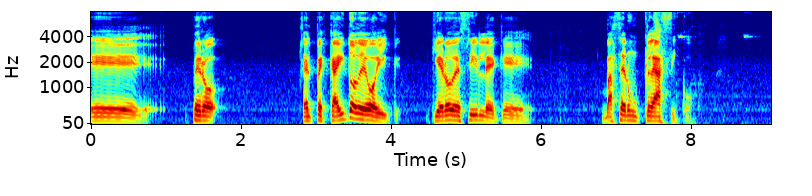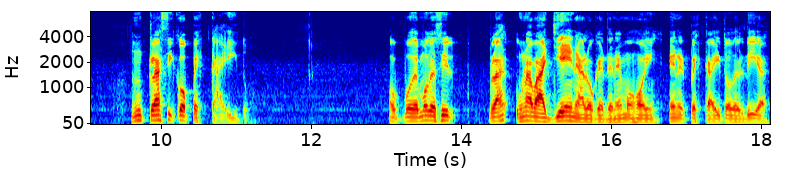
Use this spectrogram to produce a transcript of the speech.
Eh, pero el pescadito de hoy, quiero decirle que va a ser un clásico. Un clásico pescadito. O podemos decir una ballena lo que tenemos hoy en el pescadito del día.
